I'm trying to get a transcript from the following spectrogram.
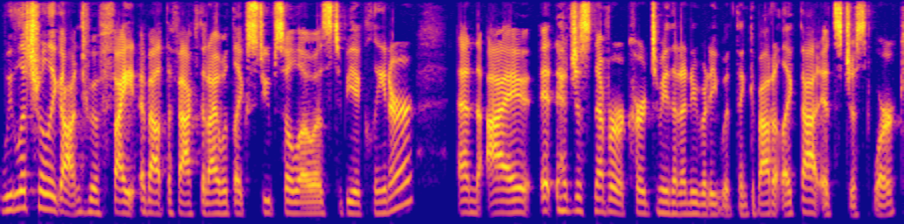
we literally got into a fight about the fact that I would like stoop so low as to be a cleaner and I it had just never occurred to me that anybody would think about it like that. It's just work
